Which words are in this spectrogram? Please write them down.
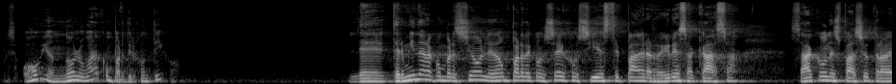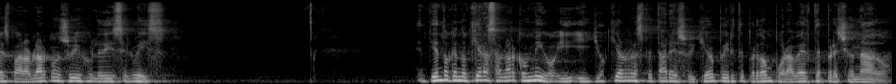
Pues obvio, no lo va a compartir contigo. Le termina la conversión, le da un par de consejos y este padre regresa a casa, saca un espacio otra vez para hablar con su hijo y le dice, Luis, entiendo que no quieras hablar conmigo y, yo quiero respetar eso y quiero pedirte perdón por haberte presionado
